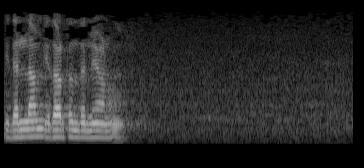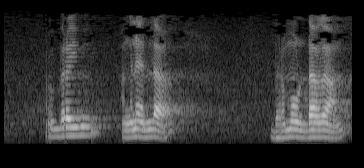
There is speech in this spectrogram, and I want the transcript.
ഇതെല്ലാം യഥാർത്ഥം തന്നെയാണ്. പറയും അങ്ങനെയല്ല. ധർമ്മം ഉണ്ടാകാം.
